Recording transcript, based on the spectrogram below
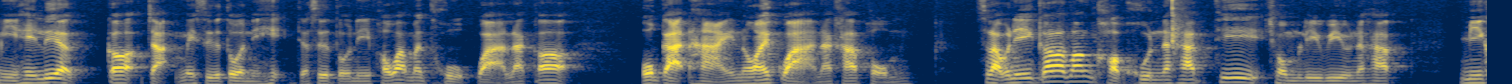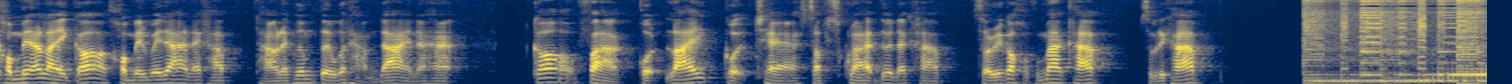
มีให้เลือกก็จะไม่ซื้อตัวนี้จะซื้อตัวนี้ เพราะว่ามันถูกกว่าแล้วก็โอกาสหายน้อยกว่านะครับผม สำหรับวันนี้ก็ต้องขอบคุณนะครับที่ชมรีวิวนะครับ มีคอมเมนต์อะไรก็คอมเมนต์ไว้ได้นะครับ ถามอะไรเพิ่มเติมก็ถามได้นะฮะ ก็ฝากกดไลค์กดแชร์ subscribe ด้วยนะครับสวัสดีก็ขอบคุณมากครับ สวัสดีครับ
